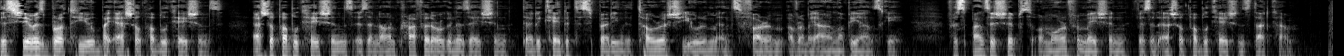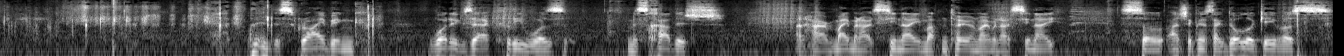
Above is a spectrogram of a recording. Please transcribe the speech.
This year is brought to you by Eshel Publications. Eshel Publications is a non-profit organization dedicated to spreading the Torah, Shiurim, and Sefarim of Rabbi Aaron Lopiansky. For sponsorships or more information, visit eshelpublications.com. In describing what exactly was Mischadish and Har Maimon Har Sinai, Matan Torah and Maimon Har Sinai, so Anshe Knesset gave us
